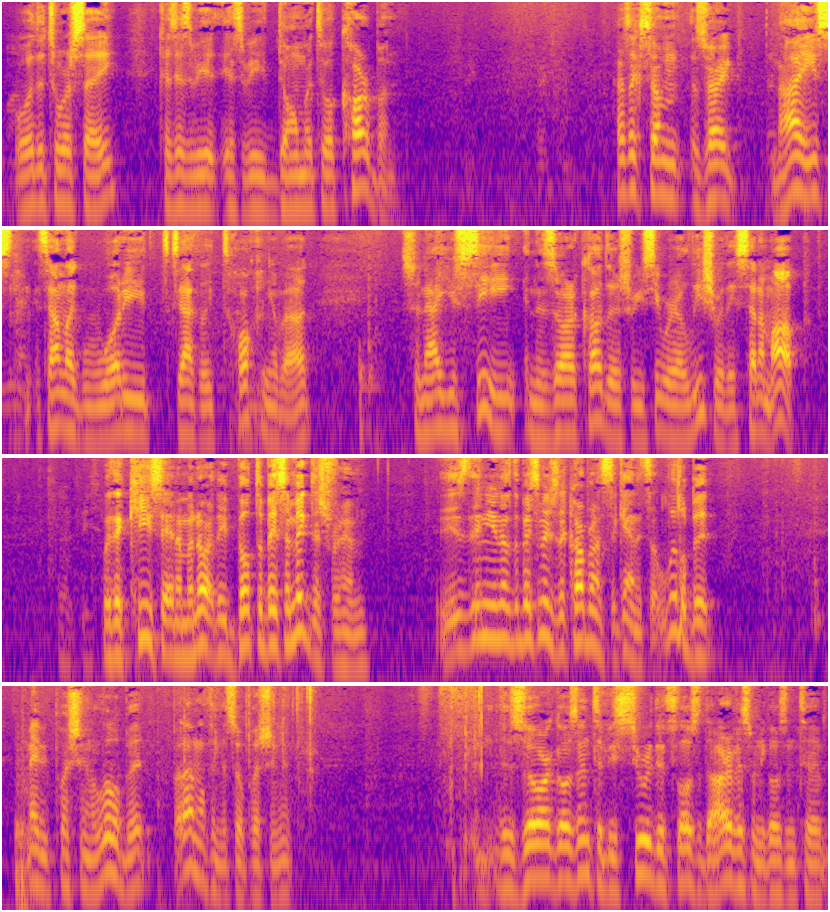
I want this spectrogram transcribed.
What? Would the Torah say? Because it has to be, it to be doma to a carbon. That's like some. It's very nice. It sounded like what are you exactly talking about? So now you see in the Zohar Kodesh, where you see where Elisha, where they set him up with a kisa and a menorah. They built the base of Mikdash for him. Is the Inyan of the base of Mikdash the carbons again? It's a little bit, maybe pushing a little bit, but I don't think it's so pushing it. The Zohar goes into Bisur Ditzlos the Arvis when he goes into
